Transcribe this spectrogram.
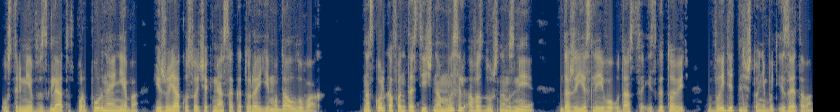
устремив взгляд в пурпурное небо и жуя кусочек мяса, которое ему дал Лувах. Насколько фантастична мысль о воздушном змее, даже если его удастся изготовить, выйдет ли что-нибудь из этого?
